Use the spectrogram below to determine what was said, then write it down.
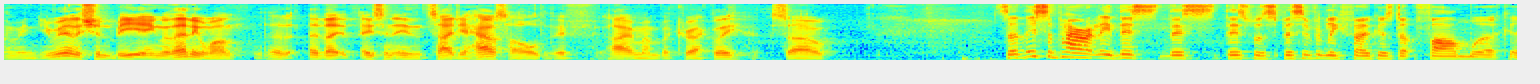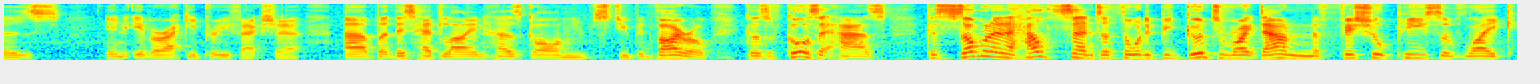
I mean, you really shouldn't be eating with anyone uh, that isn't inside your household, if I remember correctly. So, So this apparently this this this was specifically focused at farm workers in Ibaraki Prefecture, uh, but this headline has gone stupid viral because of course it has because someone in a health center thought it'd be good to write down an official piece of like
